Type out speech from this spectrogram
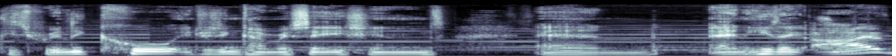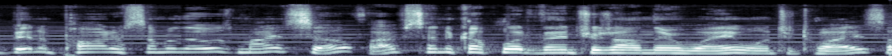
these really cool, interesting conversations, and and he's like, I've been a part of some of those myself. I've sent a couple adventures on their way once or twice.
